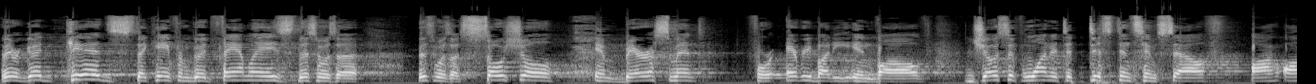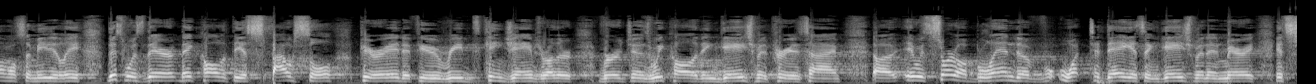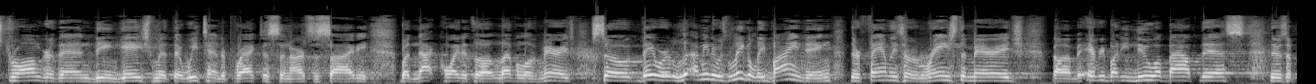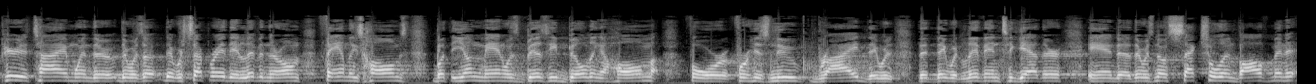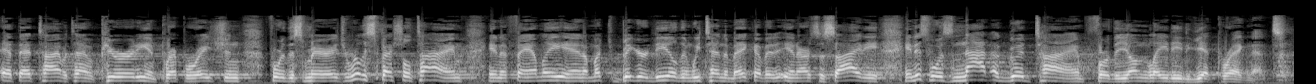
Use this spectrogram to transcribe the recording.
They were good kids. They came from good families. This was a, this was a social embarrassment for everybody involved. Joseph wanted to distance himself almost immediately. This was their, they call it the espousal period. If you read King James or other versions, we call it engagement period of time. Uh, it was sort of a blend of what today is engagement and marriage. It's stronger than the engagement that we tend to practice in our society, but not quite at the level of marriage. So they were, I mean, it was legally binding. Their families had arranged the marriage. Um, everybody knew about this. There was a period of time when there, there was a, they were separated. They lived in their own family families' homes, but the young man was busy building a home for, for his new bride they would, that they would live in together. And uh, there was no sexual involvement at that time, a time of purity and preparation for this marriage. A really special time in a family and a much bigger deal than we tend to make of it in our society. And this was not a good time for the young lady to get pregnant.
